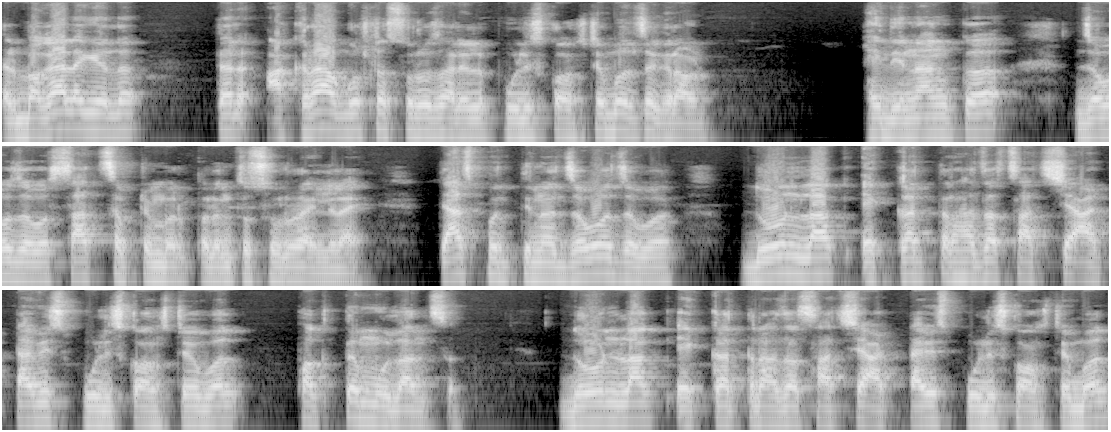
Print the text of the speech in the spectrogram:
तर बघायला गेलं तर अकरा ऑगस्टला सुरू झालेलं पोलीस कॉन्स्टेबलचं ग्राउंड हे दिनांक जवळजवळ सात सप्टेंबरपर्यंत सुरू राहिलेलं आहे. त्याच पद्धतीनं जवळजवळ दोन लाख एकाहत्तर हजार सातशे अठ्ठावीस पोलीस कॉन्स्टेबल फक्त मुलांचं. दोन लाख एकाहत्तर हजार सातशे अठ्ठावीस पोलीस कॉन्स्टेबल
